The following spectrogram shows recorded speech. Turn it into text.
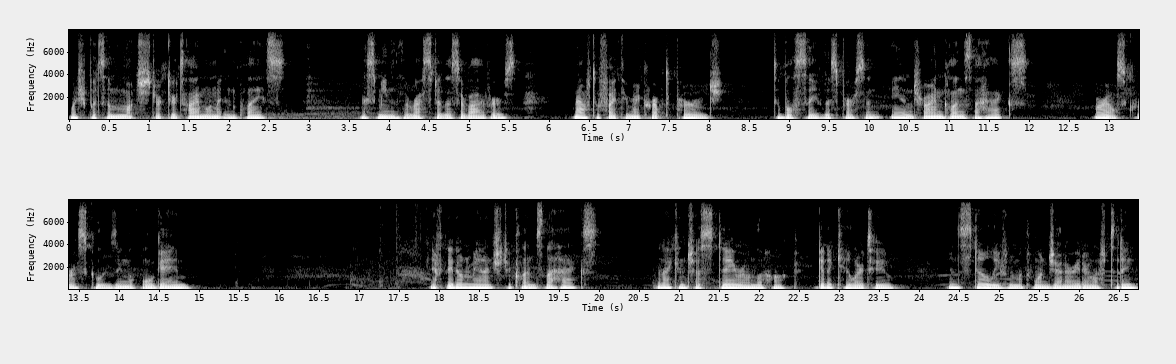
which puts a much stricter time limit in place. This means the rest of the survivors now have to fight through my corrupt purge to both save this person and try and cleanse the hex, or else risk losing the whole game. If they don't manage to cleanse the hex, then I can just stay around the hook, get a kill or two, and still leave them with one generator left to do.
